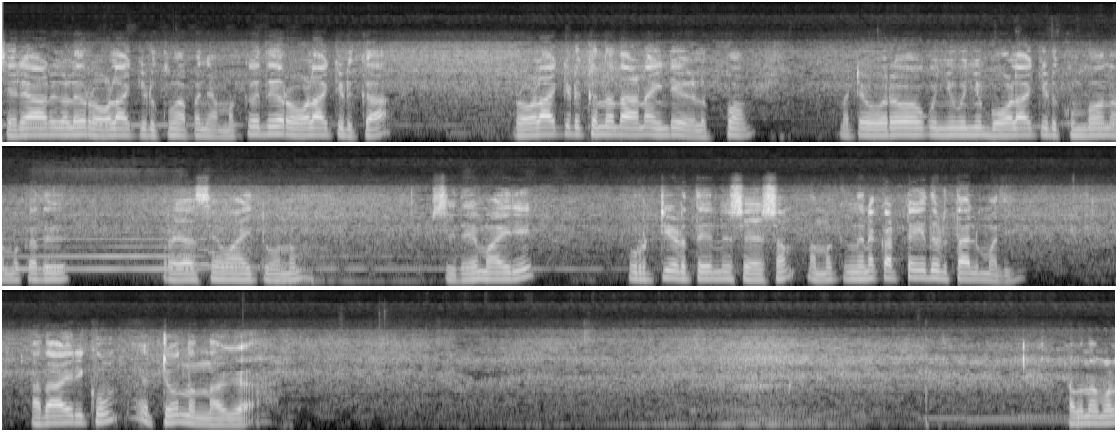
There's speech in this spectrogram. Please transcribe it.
ചില ആളുകൾ റോളാക്കി എടുക്കും. അപ്പം നമുക്കിത് റോളാക്കി എടുക്കുക റോളാക്കി എടുക്കുന്നതാണ് അതിന്റെ എളുപ്പം. മറ്റേ ഓരോ കുഞ്ഞു കുഞ്ഞു ബോളാക്കി എടുക്കുമ്പോൾ നമുക്കത് പ്രയാസമായി തോന്നും. പക്ഷെ ഇതേമാതിരി ഉരുട്ടിയെടുത്തതിന് ശേഷം നമുക്കിങ്ങനെ കട്ട് ചെയ്തെടുത്താലും മതി. അതായിരിക്കും ഏറ്റവും നന്നാകുക അപ്പോൾ നമ്മൾ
